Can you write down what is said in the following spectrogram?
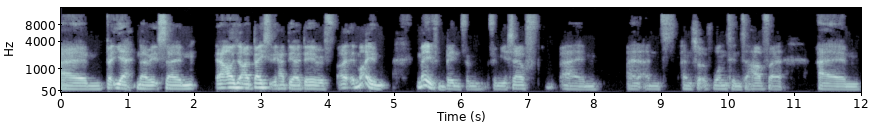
Um, but yeah, no, it's um, I, I, basically had the idea of it might have, may have been from from yourself um, and, and, and sort of wanting to have uh, um,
